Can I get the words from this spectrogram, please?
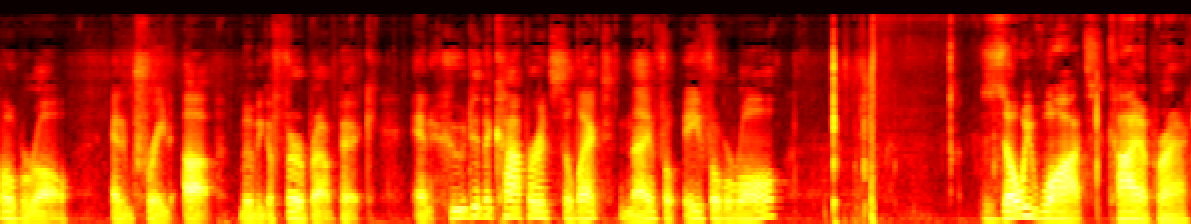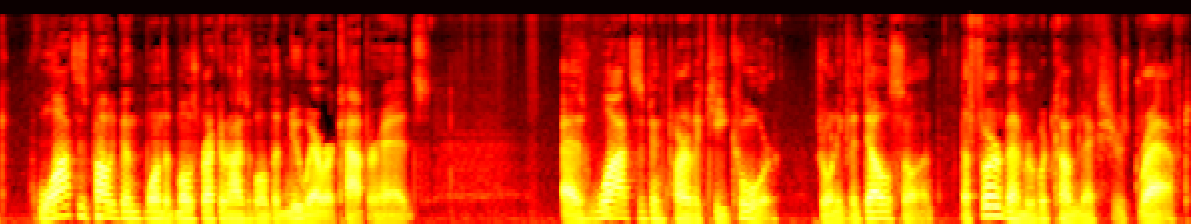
overall and trade up, moving a third round pick. And who did the Copperheads select? Ninth, eighth overall. Zoe Watts, Chiroprac. Watts has probably been one of the most recognizable of the new era Copperheads, as Watts has been part of a key core, joining Videlson. The third member would come next year's draft.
